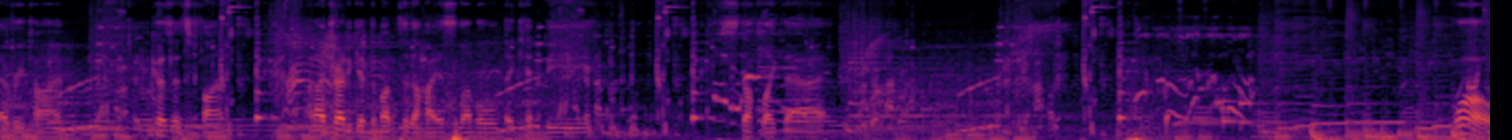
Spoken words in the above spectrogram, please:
every time, because it's fun. And I try to get them up to the highest level they can be. Stuff like that. Whoa.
